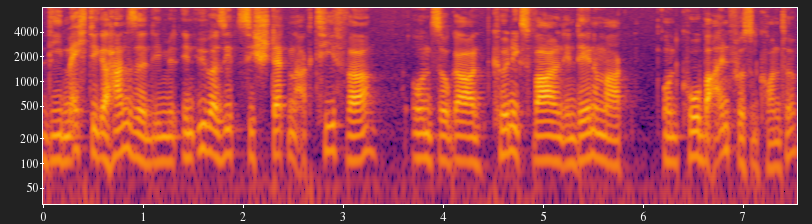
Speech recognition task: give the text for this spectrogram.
die mächtige Hanse, die in über 70 Städten aktiv war und sogar Königswahlen in Dänemark und Co. beeinflussen konnte.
